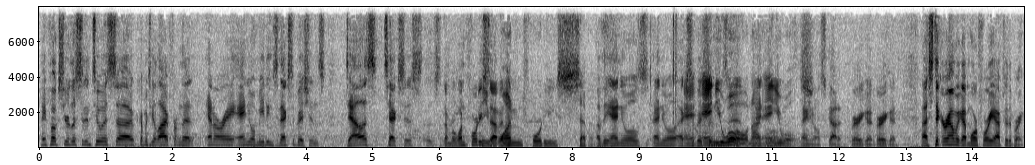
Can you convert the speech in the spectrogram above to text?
Hey, folks, you're listening to us uh, coming to you live from the NRA annual meetings and exhibitions, Dallas, Texas. This is number 147 The 147 of the annuals annual A- exhibitions. annual, and not annual- annuals. Annuals, got it. Very good, very good. Uh, stick around. We got more for you after the break.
